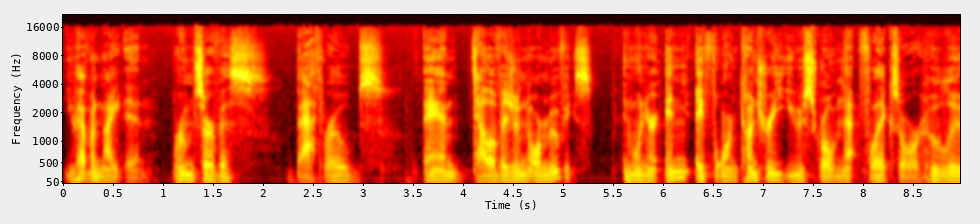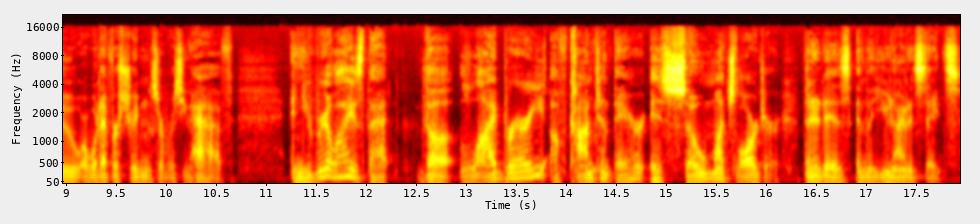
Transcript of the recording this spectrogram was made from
You have a night in, room service, bathrobes, and television or movies. And when you're in a foreign country, you scroll Netflix or Hulu or whatever streaming service you have, and you realize that the library of content there is so much larger than it is in the United States.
